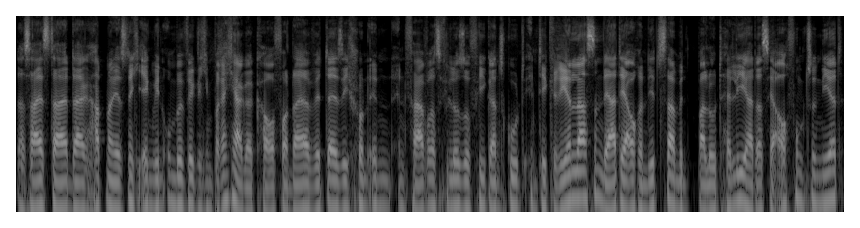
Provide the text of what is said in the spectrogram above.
das heißt, da, da hat man jetzt nicht irgendwie einen unbeweglichen Brecher gekauft. Von daher wird er sich schon in, in Favres Philosophie ganz gut integrieren lassen. Der hat ja auch in Nizza mit Balotelli, hat das ja auch funktioniert.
